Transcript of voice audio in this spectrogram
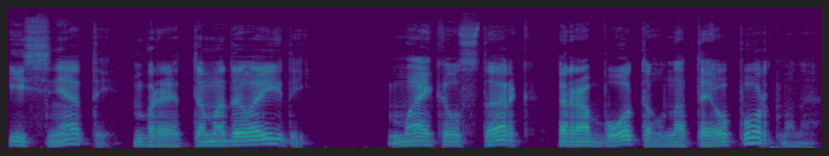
и сняты Бреттом Аделаидой. Майкл Старк работал на Тео Портмана.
